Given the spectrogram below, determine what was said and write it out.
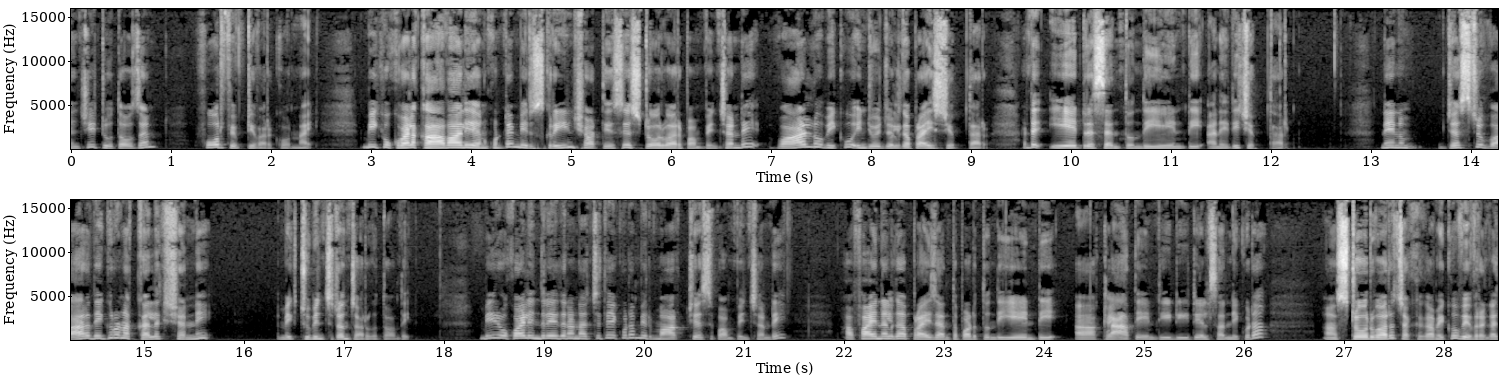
నుంచి టూ థౌజండ్ ఫోర్ ఫిఫ్టీ వరకు ఉన్నాయి. మీకు ఒకవేళ కావాలి అనుకుంటే మీరు స్క్రీన్ షాట్ తీసి స్టోర్ వారు పంపించండి. వాళ్ళు మీకు ఇండివిజువల్గా ప్రైస్ చెప్తారు. అంటే ఏ డ్రెస్ ఎంత ఉంది ఏంటి అనేది చెప్తారు. నేను జస్ట్ వారి దగ్గర ఉన్న కలెక్షన్ని మీకు చూపించడం జరుగుతోంది. మీరు ఒకవేళ ఇందులో ఏదైనా నచ్చితే కూడా మీరు మార్క్ చేసి పంపించండి. ఆ ఫైనల్గా ప్రైస్ ఎంత పడుతుంది ఏంటి ఆ క్లాత్ ఏంటి డీటెయిల్స్ అన్నీ కూడా స్టోర్ వారు చక్కగా మీకు వివరంగా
